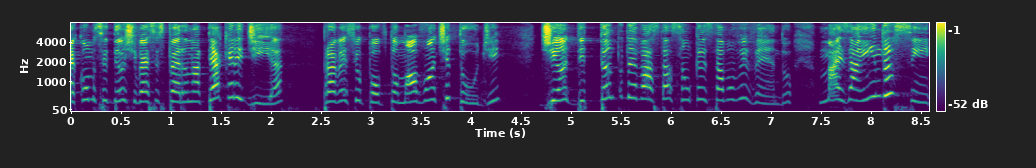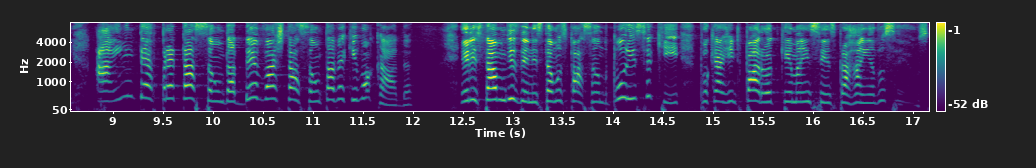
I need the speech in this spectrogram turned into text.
É como se Deus estivesse esperando até aquele dia para ver se o povo tomava uma atitude diante de tanta devastação que eles estavam vivendo, mas ainda assim, a interpretação da devastação estava equivocada. Eles estavam dizendo, estamos passando por isso aqui, porque a gente parou de queimar incenso para a rainha dos céus.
